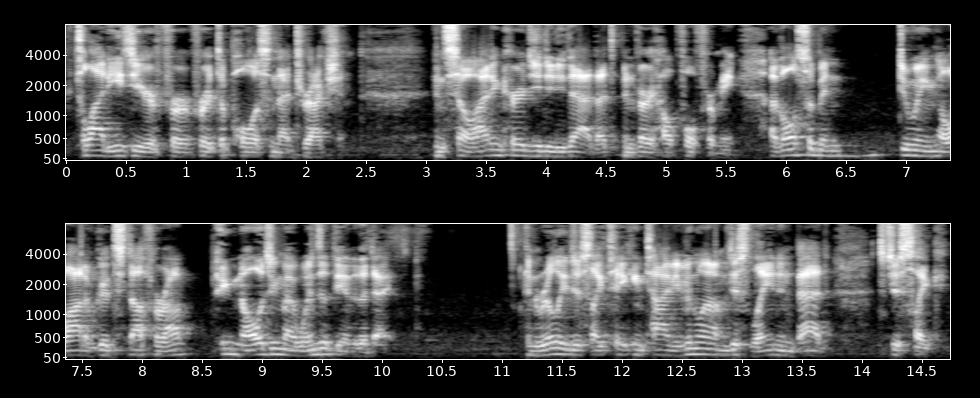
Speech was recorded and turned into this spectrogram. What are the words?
it's a lot easier for, for it to pull us in that direction. And so I'd encourage you to do that. That's been very helpful for me. I've also been doing a lot of good stuff around acknowledging my wins at the end of the day and really just like taking time, even when I'm just laying in bed, to just like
